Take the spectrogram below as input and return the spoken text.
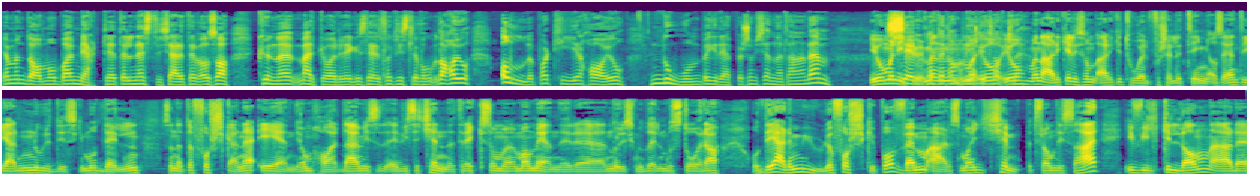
ja, men da må barmhjertighet eller nestekjærlighet altså, kunne merkevareregistreres for Kristelig Folkeparti. Da har jo alle partier har jo noen begreper som kjennetegner dem. Jo, men, det men, kan bli litt jo, jo, men er det liksom, er det ikke to helt forskjellige ting? Altså, En ting er den nordiske modellen, som nettopp forskerne er enige om har Det er visse, visse kjennetrekk som man mener eh, den nordiske modellen består av. Og det er det mulig å forske på. Hvem er det som har kjempet fram disse her? I hvilke land er det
